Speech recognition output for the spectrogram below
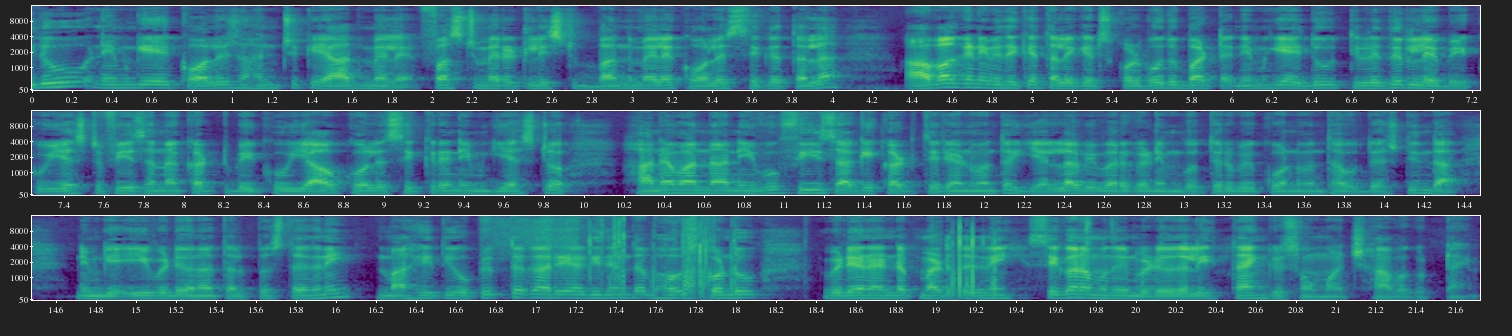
ಇದು ನಿಮಗೆ ಕಾಲೇಜ್ ಹಂಚಿಕೆ ಆದಮೇಲೆ ಫಸ್ಟ್ ಮೆರಿಟ್ ಲಿಸ್ಟ್ ಬಂದ ಮೇಲೆ ಕಾಲೇಜ್ ಸಿಗುತ್ತಲ್ಲ, ಆವಾಗ ನೀವು ಇದಕ್ಕೆ ತಲೆಗೆಡ್ಸ್ಕೊಳ್ಬೋದು ಬಟ್ ನಿಮಗೆ ಇದು ತಿಳಿದಿರಲೇಬೇಕು. ಎಷ್ಟು ಫೀಸನ್ನು ಕಟ್ಟಬೇಕು ಯಾವ ಕಾಲೇಜ್ ಸಿಕ್ಕರೆ ನಿಮ್ಗೆ ಎಷ್ಟು ಹಣವನ್ನು ನೀವು ಫೀಸ್ ಆಗಿ ಕಟ್ತೀರಿ ಅನ್ನುವಂಥ ಎಲ್ಲ ವಿವರಗಳು ನಿಮ್ಗೆ ಗೊತ್ತಿರಬೇಕು ಅನ್ನುವಂಥ ಉದ್ದೇಶದಿಂದ ನಿಮಗೆ ಈ ವಿಡಿಯೋನ ತಲುಪಿಸ್ತಾ ಇದ್ದೀನಿ. ಮಾಹಿತಿ ಉಪಯುಕ್ತಕಾರಿಯಾಗಿದೆ ಅಂತ ಭಾವಿಸ್ಕೊಂಡು ವಿಡಿಯೋನ ಎಂಡಪ್ ಮಾಡ್ತಾ ಇದ್ದೀನಿ. ಸಿಗೋಣ ಮುಂದಿನ ವಿಡಿಯೋದಲ್ಲಿ. Thank you so much have a good time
